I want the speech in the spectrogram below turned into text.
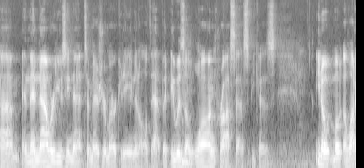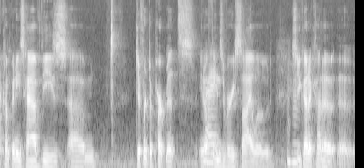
Um, and then now we're using that to measure marketing and all of that. But it was a long process because, you know, mo- a lot of companies have these um, different departments. You know, Right. things are very siloed. So you got to kind of uh,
